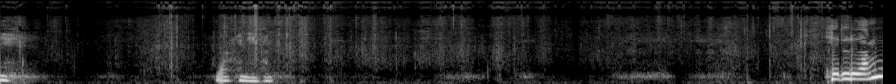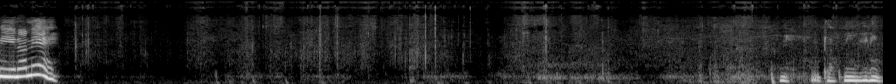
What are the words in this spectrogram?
นี่ วางอันนี้กันเห็ดเหลืองมีนะนี่นี่ดอกนึงพี่น้อง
